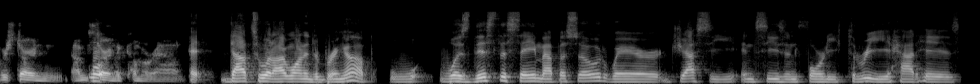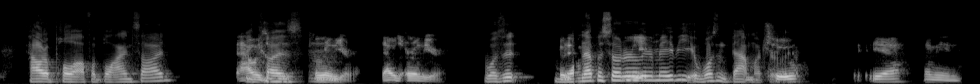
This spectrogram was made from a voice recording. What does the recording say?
We're starting. I'm Well- starting to come around. Eh, That's what I wanted to bring up. W- Was this the same episode where Jesse in season 43 had his how to pull off a blindside? That was because- earlier. That was earlier. Was it But it- one episode ye- earlier, maybe? It wasn't that much Two. earlier. Yeah, I mean,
